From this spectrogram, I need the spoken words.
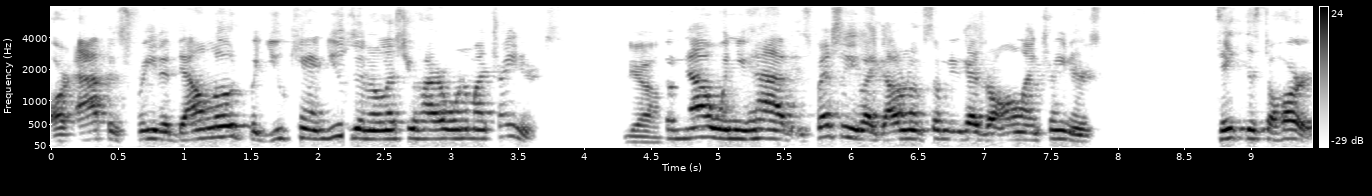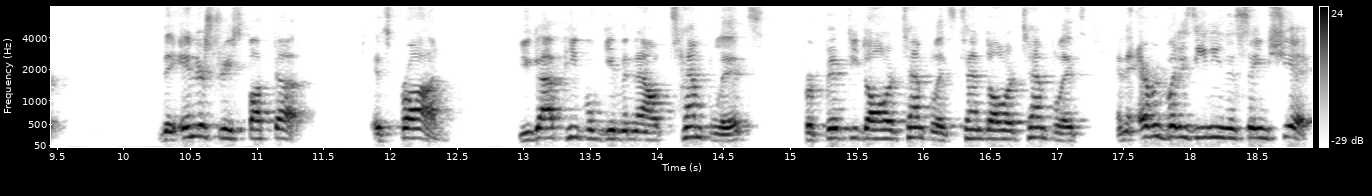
Our app is free to download, but you can't use it unless you hire one of my trainers. Yeah. So now when you have, especially like I don't know if some of you guys are online trainers, take this to heart. The industry's fucked up. It's fraud. You got people giving out templates for $50 templates, $10 templates, and everybody's eating the same shit.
